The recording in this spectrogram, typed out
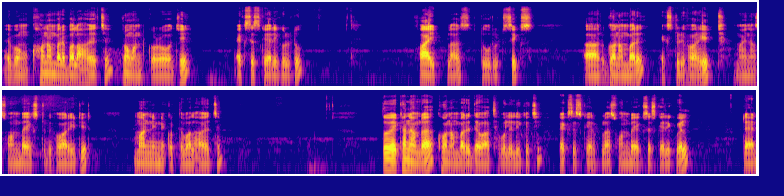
এবং খ নাম্বারে বলা হয়েছে, প্রমাণ করো যে x square equal to five plus two root six আর গ নাম্বারে x to the power eight minus one by x to the power এইটের মান নির্ণয় করতে বলা হয়েছে। তো এখানে আমরা ক নাম্বারে দেওয়া আছে বলে লিখেছি x square plus one by x square equal ten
